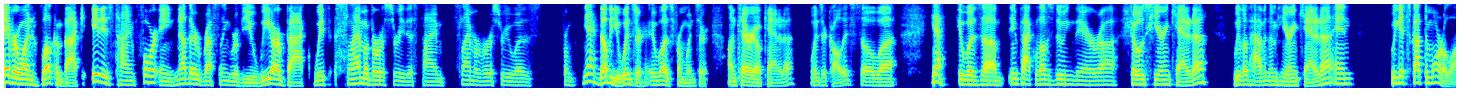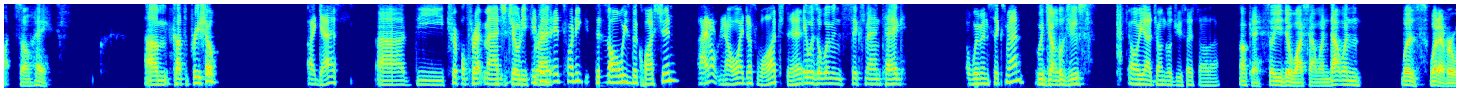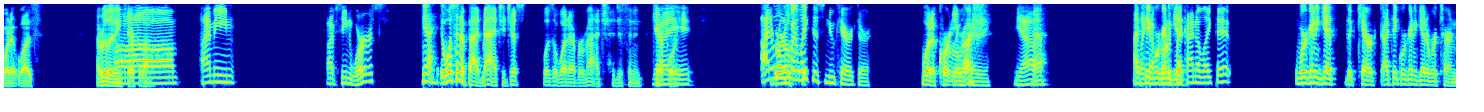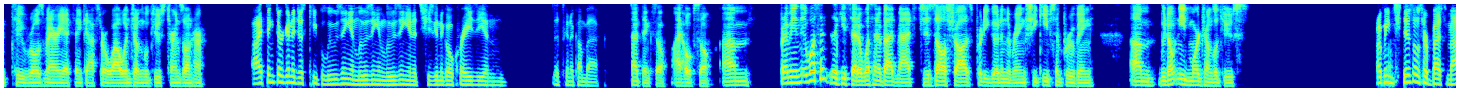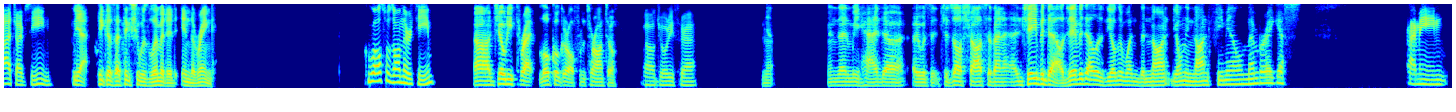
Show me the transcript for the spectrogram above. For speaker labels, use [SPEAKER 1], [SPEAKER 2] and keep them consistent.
[SPEAKER 1] Hey everyone, welcome back. It is time for another wrestling review. We are back with Slammiversary this time. Slammiversary was from yeah, W Windsor. It was from Windsor, Ontario, Canada, Windsor College. So uh yeah, it was um Impact loves doing their uh shows here in Canada. We love having them here in Canada and we get Scott D'Amore a lot. So hey. Um caught the pre-show?
[SPEAKER 2] I guess.
[SPEAKER 1] Uh, the triple threat match, Jody
[SPEAKER 2] It's
[SPEAKER 1] Threat.
[SPEAKER 2] just, it's funny. This is always the question. I don't know. I just watched it.
[SPEAKER 1] it was a women's six man tag
[SPEAKER 2] a women's six man.
[SPEAKER 1] with Jungle Juice.
[SPEAKER 2] Oh yeah, Jungle Juice. I saw that.
[SPEAKER 1] Okay, so you did watch that one. That one was whatever what it was. I really didn't care for that.
[SPEAKER 2] Um, I mean, I've seen worse.
[SPEAKER 1] Yeah, it wasn't a bad match. It just was a whatever match. I just didn't care
[SPEAKER 2] Yeah,
[SPEAKER 1] for it.
[SPEAKER 2] I, I don't
[SPEAKER 1] Bruno
[SPEAKER 2] know if I like this new character.
[SPEAKER 1] What a Courtney Rush.
[SPEAKER 2] Yeah,
[SPEAKER 1] Yeah. I
[SPEAKER 2] like
[SPEAKER 1] think we're gonna
[SPEAKER 2] first I
[SPEAKER 1] get
[SPEAKER 2] kind of liked it.
[SPEAKER 1] we're gonna get the character. I think we're gonna get a return to Rosemary. I think after a while when Jungle Juice turns on her.
[SPEAKER 2] I think they're gonna just keep losing and losing and losing, and it's she's gonna go crazy and it's gonna come back.
[SPEAKER 1] I think so. I hope so. Um, but I mean, it wasn't like you said. It wasn't a bad match. Giselle Shaw is pretty good in the ring. She keeps improving. Um, we don't need more Jungle Juice.
[SPEAKER 2] I mean, this was her best match I've seen.
[SPEAKER 1] Yeah, because I think she was limited in the ring.
[SPEAKER 2] Who else was on their team?
[SPEAKER 1] Uh, Jody Threat, local girl from Toronto,
[SPEAKER 2] Oh, Jody Threat. Yeah.
[SPEAKER 1] And then we had uh, it was it Giselle Shaw, Savannah, uh, Jai Vidal. Jai Vidal is the only one, the non, the only non-female member, I guess.
[SPEAKER 2] I mean,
